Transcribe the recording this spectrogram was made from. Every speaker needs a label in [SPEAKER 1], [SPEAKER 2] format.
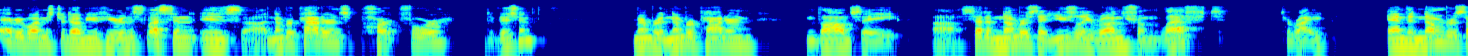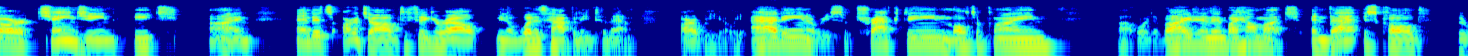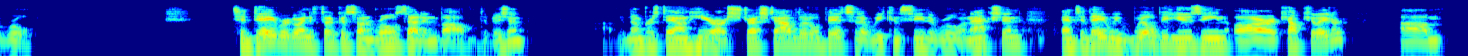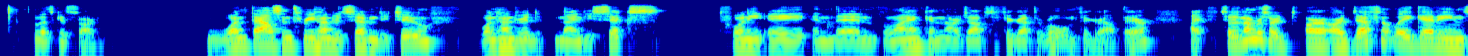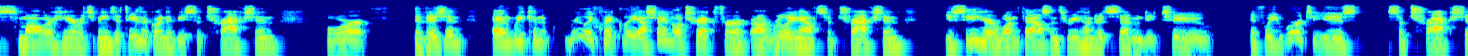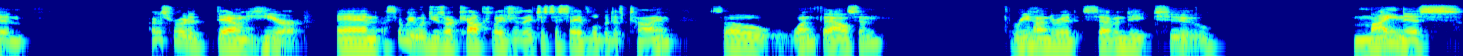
[SPEAKER 1] Hey everyone, Mr. W here. This lesson is uh, number patterns, part four, division. Remember, a number pattern involves a uh, set of numbers that usually runs from left to right, and the numbers are changing each time, and it's our job to figure out, you know, what is happening to them. Are we, are we adding, are we subtracting, multiplying, uh, or dividing, and then by how much? And that is called the rule. Today we're going to focus on rules that involve division. Uh, the numbers down here are stretched out a little bit so that we can see the rule in action. And today we will be using our calculator. Um, let's get started. 1,372, 196, 28, and then blank. And our job is to figure out the rule and figure out there. Right, so the numbers are, are, are definitely getting smaller here, which means it's either going to be subtraction or division. And we can really quickly, I'll show you a little trick for uh, ruling out subtraction. You see here 1,372. If we were to use subtraction, I just wrote it down here. And I said we would use our calculator today just to save a little bit of time. So 1,372 minus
